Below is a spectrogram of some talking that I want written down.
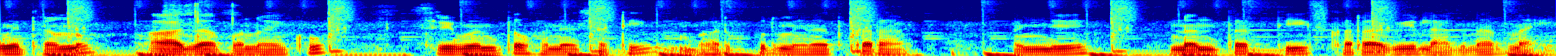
मित्रांनो आज आपण ऐकू श्रीमंत होण्यासाठी भरपूर मेहनत करा म्हणजे नंतर ती करावी लागणार नाही.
